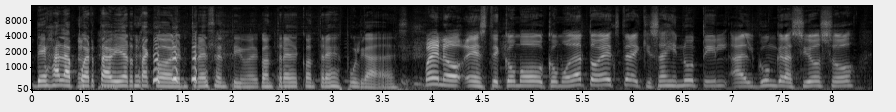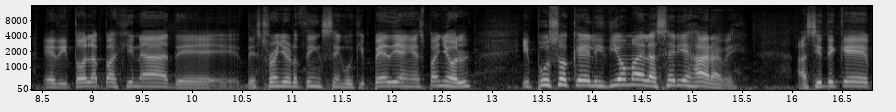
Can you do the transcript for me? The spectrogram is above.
Deja la puerta abierta con 3 centímetros, con 3, con 3 pulgadas. Bueno, este, como, como dato extra y quizás inútil, algún gracioso editó la página de, Stranger Things en Wikipedia en español y puso que el idioma de la serie es árabe. Así de que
